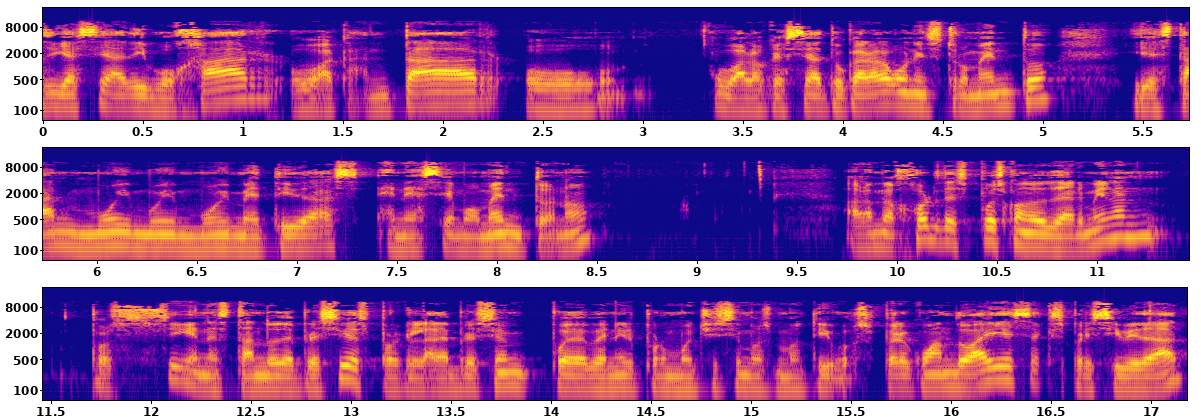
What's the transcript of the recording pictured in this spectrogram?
ya sea a dibujar o a cantar o o a lo que sea, tocar algún instrumento y están muy, muy, muy metidas en ese momento, ¿no? A lo mejor después cuando terminan, pues siguen estando depresivas porque la depresión puede venir por muchísimos motivos, pero cuando hay esa expresividad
